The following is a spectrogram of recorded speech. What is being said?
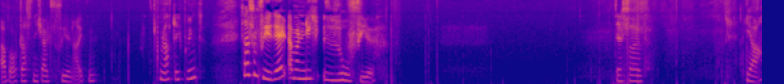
aber auch das nicht allzu vielen Icon. 85 bringt zwar schon viel Geld, aber nicht so viel. Deshalb, ja.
